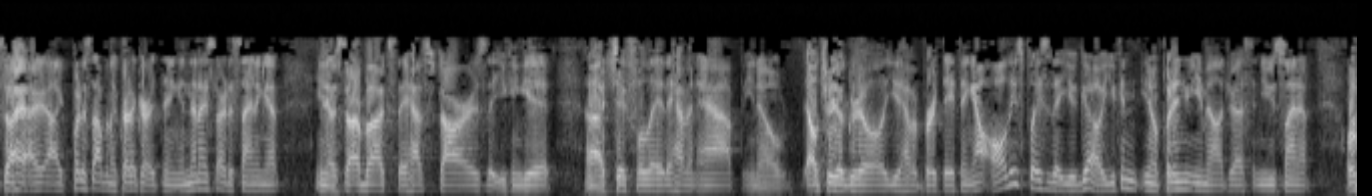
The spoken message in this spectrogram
so I, I, put a stop on the credit card thing, and then I started signing up. You know, Starbucks, they have stars that you can get. Uh, Chick Fil A, they have an app. You know, El Trio Grill, you have a birthday thing. All, all these places that you go, you can you know put in your email address and you sign up. Or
